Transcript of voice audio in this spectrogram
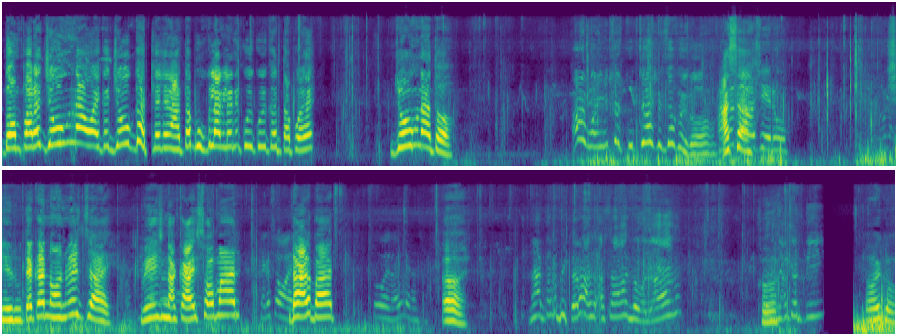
दनपारां जेवंक ना हांव हेका जेवंक घातलेलें आतां भूक लागली आनी कुय कुय करता पळय जेवंक ना तो. असा. शेरू. शेरू तेका नॉनव्हेज जाय व्हेज ना काय? सोमार. डाळ भात. हय ना भितर हय गो.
